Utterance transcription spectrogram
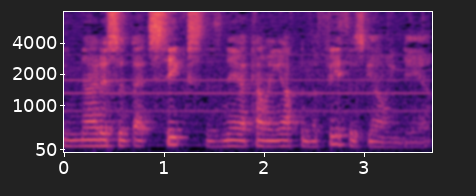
You'll notice that that sixth is now coming up and the fifth is going down.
